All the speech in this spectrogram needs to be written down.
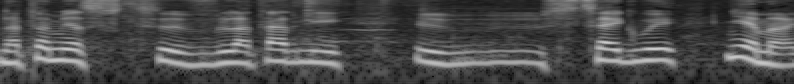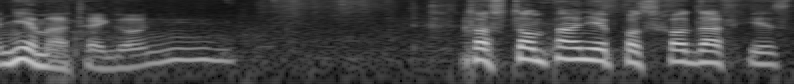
Natomiast w, w latarni y, z cegły nie ma, nie ma tego. To stąpanie po schodach jest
